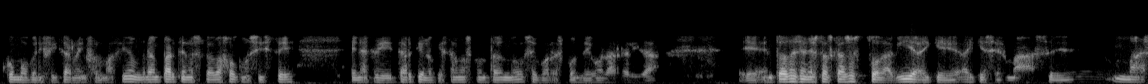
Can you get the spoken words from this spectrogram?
cómo verificar la información. Gran parte de nuestro trabajo consiste en acreditar que lo que estamos contando se corresponde con la realidad. Eh, entonces, en estos casos todavía hay que hay que ser más más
